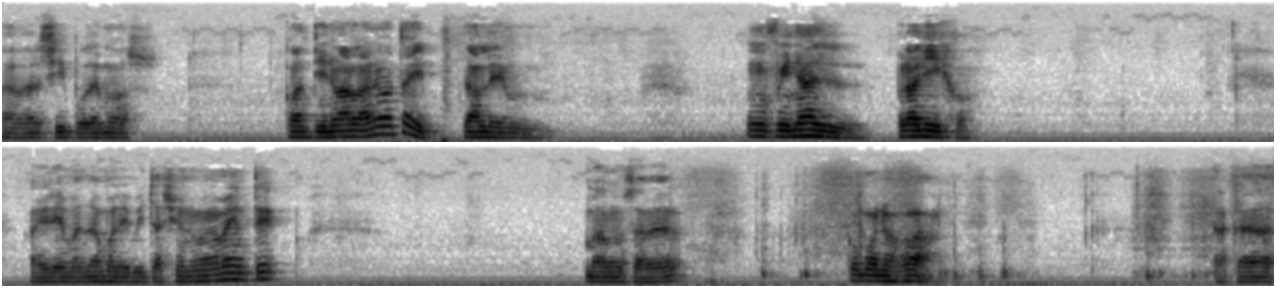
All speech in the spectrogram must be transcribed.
A ver si podemos continuar la nota y darle un, un final prolijo. Ahí le mandamos la invitación nuevamente. Vamos a ver cómo nos va. Acá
